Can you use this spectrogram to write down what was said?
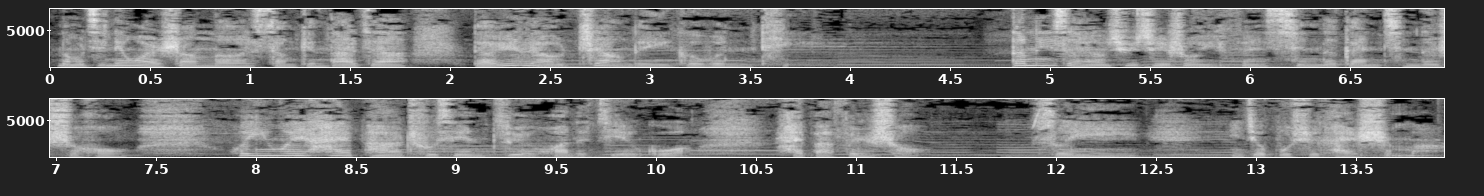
那么今天晚上呢，想跟大家聊一聊这样的一个问题：当你想要去接受一份新的感情的时候，会因为害怕出现最坏的结果，害怕分手，所以你就不去开始吗？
